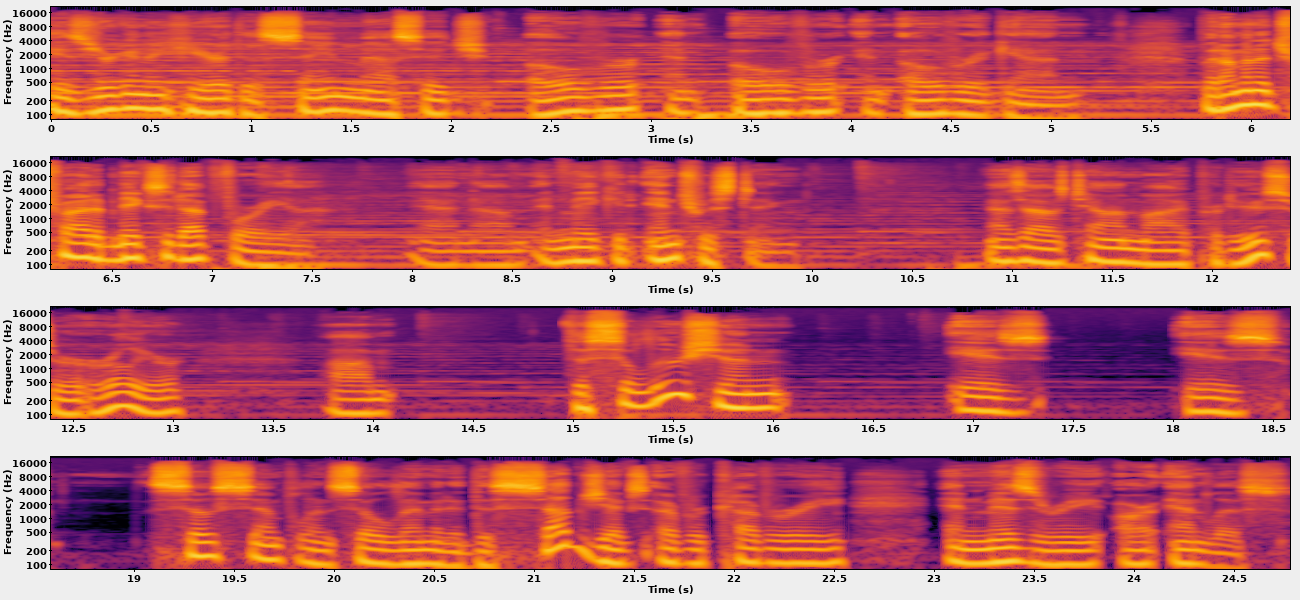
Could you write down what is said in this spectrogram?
is you're going to hear the same message over and over and over again. But I'm going to try to mix it up for you and um, and make it interesting. As I was telling my producer earlier, um, the solution is is so simple and so limited. The subjects of recovery and misery are endless.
